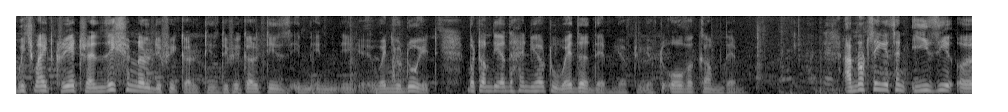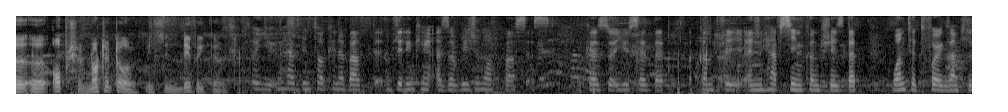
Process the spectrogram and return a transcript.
which might create transitional difficulties, difficulties in, in, in when you do it. But on the other hand, you have to weather them. You have to you have to overcome them. I'm not saying it's an easy uh, uh, option, not at all. It's, it's difficult. Have been talking about delinking as a regional process because you said that a country, and we have seen countries that wanted, for example,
